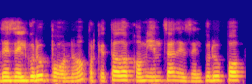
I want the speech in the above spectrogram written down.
desde el grupo, ¿no? Porque todo comienza desde el grupo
